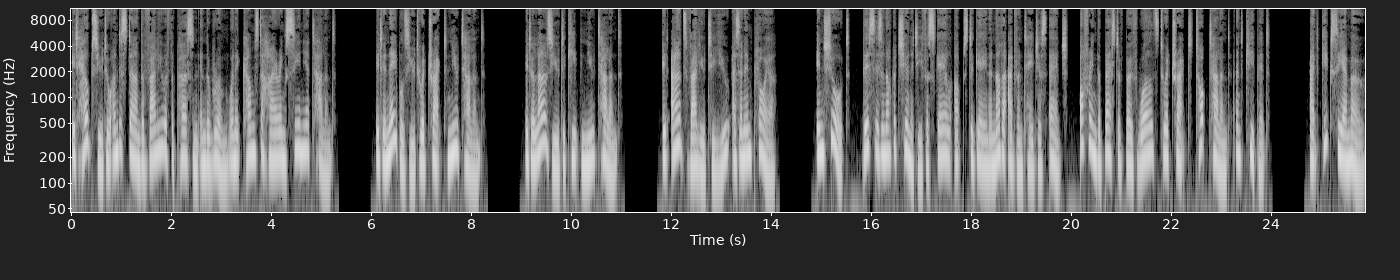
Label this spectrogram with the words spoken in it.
it helps you to understand the value of the person in the room when it comes to hiring senior talent. It enables you to attract new talent. It allows you to keep new talent. It adds value to you as an employer. In short, this is an opportunity for scale ups to gain another advantageous edge, offering the best of both worlds to attract top talent and keep it. At Geek CMO,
